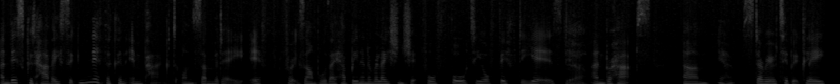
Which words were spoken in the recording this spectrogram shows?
And this could have a significant impact on somebody if, for example, they have been in a relationship for 40 or 50 years Yeah. and perhaps um, you know stereotypically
